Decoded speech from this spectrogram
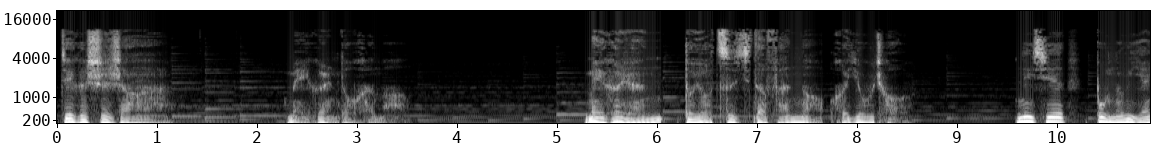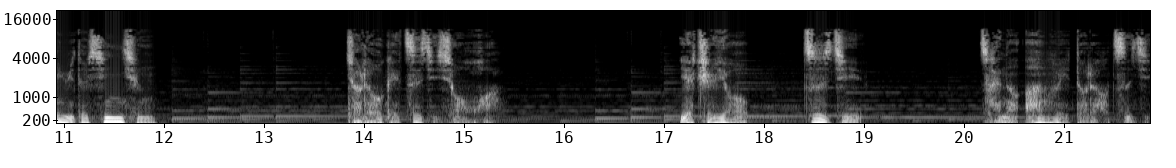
这个世上啊，每个人都很忙，每个人都有自己的烦恼和忧愁，那些不能言语的心情，就留给自己消化，也只有自己才能安慰得了自己。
